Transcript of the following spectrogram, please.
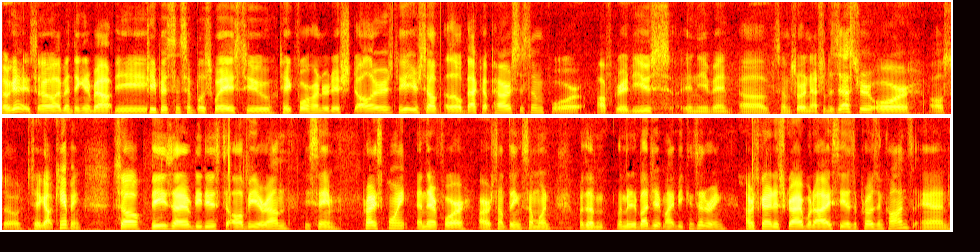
Okay, so I've been thinking about the cheapest and simplest ways to take 400-ish dollars to get yourself a little backup power system for off-grid use in the event of some sort of natural disaster or also to take out camping. So these I have deduced to all be around the same price point and therefore are something someone with a limited budget might be considering. I'm just going to describe what I see as the pros and cons and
